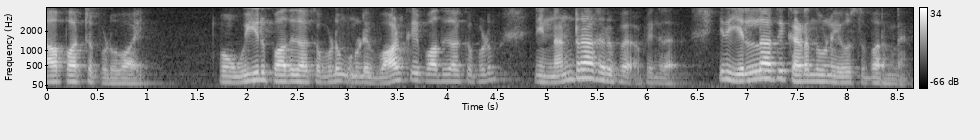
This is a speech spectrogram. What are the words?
காப்பாற்றப்படுவாய். உன் உயிர் பாதுகாக்கப்படும் உன்னுடைய வாழ்க்கை பாதுகாக்கப்படும் நீ நன்றாக இருப்ப அப்படிங்கிறார். இது எல்லாத்தையும் கடந்து ஒன்று யோசித்து பாருங்களேன்.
